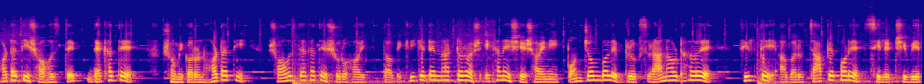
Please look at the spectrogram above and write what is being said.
হঠাৎই সহজ দেখাতে সমীকরণ হঠাৎই সহজ দেখাতে শুরু হয়। তবে ক্রিকেটের নাট্যরস এখানেই শেষ হয়নি। পঞ্চম বলে ব্রুকস রান আউট হয়ে ফিরতে আবারও চাপে পড়ে সিলেট শিবির।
